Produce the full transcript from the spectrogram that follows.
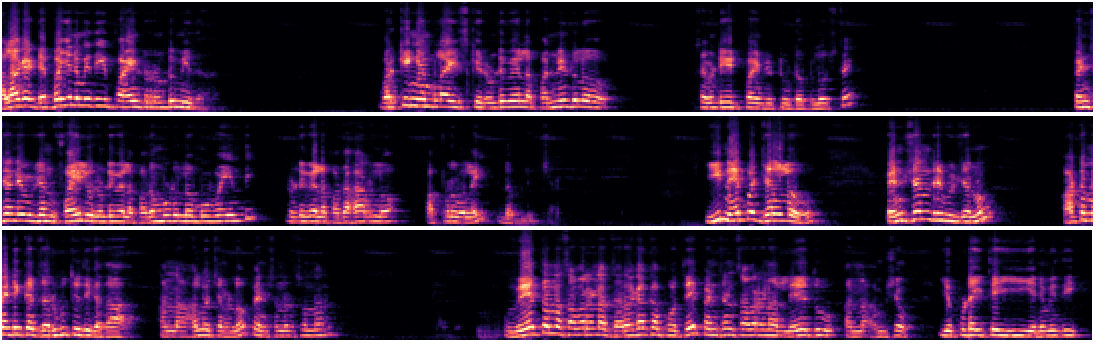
అలాగే డెబ్బై ఎనిమిది పాయింట్ రెండు మీద వర్కింగ్ ఎంప్లాయీస్కి రెండు వేల పన్నెండులో సెవెంటీ ఎయిట్ పాయింట్ టూ డబ్బులు వస్తే పెన్షన్ డివిజన్ ఫైల్ రెండు వేల పదమూడులో మూవ్ అయింది రెండు వేల పదహారులో అప్రూవల్ అయి డబ్బులు ఇచ్చారు. ఈ నేపథ్యంలో పెన్షన్ రివిజను ఆటోమేటిక్గా జరుగుతుంది కదా అన్న ఆలోచనలో పెన్షనర్స్ ఉన్నారు. వేతన సవరణ జరగకపోతే పెన్షన్ సవరణ లేదు అన్న అంశం ఎప్పుడైతే ఈ ఎనిమిది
